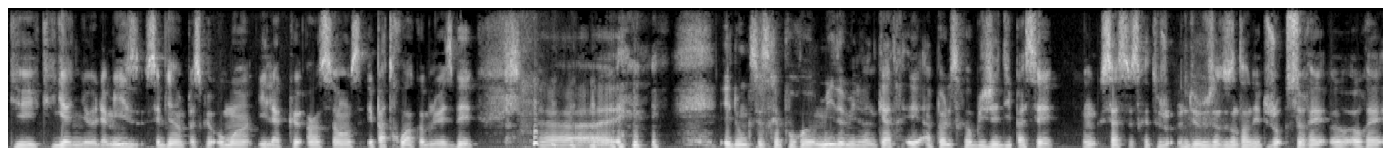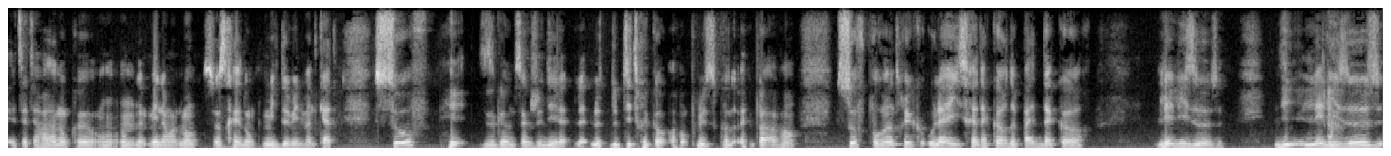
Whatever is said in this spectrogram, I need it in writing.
qui, qui, gagne la mise. C'est bien parce qu'au moins il a que un sens et pas trois comme l'USB. Euh, et donc ce serait pour mi 2024 et Apple serait obligé d'y passer. Donc ça, ce serait toujours, vous entendez toujours, serait, aurait, etc. Donc, on, mais normalement, ce serait donc mi 2024, sauf et c'est comme ça que je dis le, petit truc en, plus qu'on n'avait pas avant, sauf pour un truc où là il serait d'accord de pas être d'accord, les liseuses. les ah. liseuses,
